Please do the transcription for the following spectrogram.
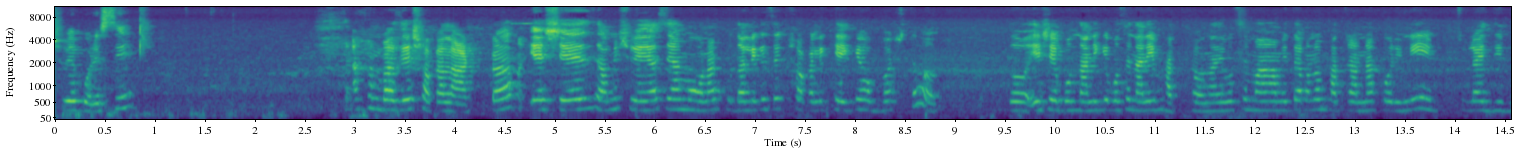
শুয়ে পড়েছি। এখন বাজে সকাল আটটা। এসে আমি শুয়ে আছি আমি ওনার ক্ষুদা লেগেছে, সকালে খেয়ে খেয়ে অভ্যাস তো তো এসে নানিকে বলছে, নানি, ভাত খাও। নানি বলছে, মা, আমি তো এখনও ভাত রান্না করিনি, চুলায় দিব।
